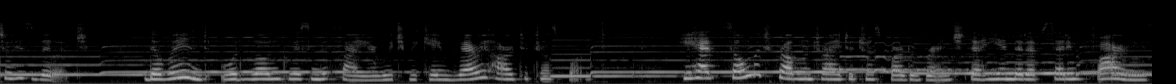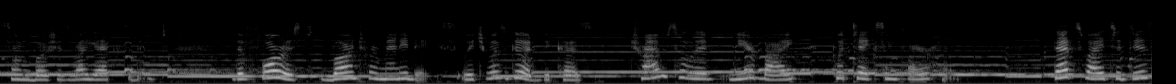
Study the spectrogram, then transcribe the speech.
to his village. The wind would blow increasing the fire, which became very hard to transport. He had so much problem trying to transport the branch that he ended up setting fire in some bushes by accident. The forest burned for many days, which was good because tribes who lived nearby could take some fire home. That's why to this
